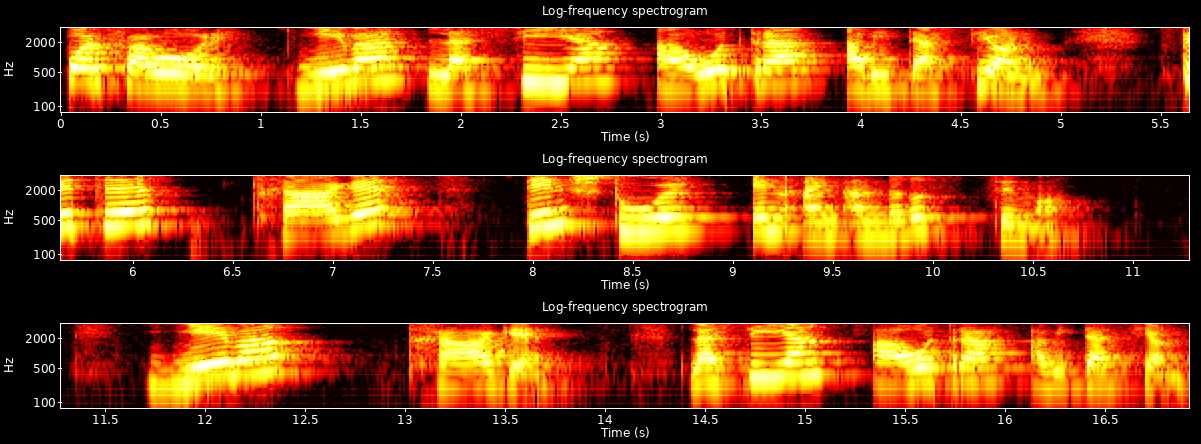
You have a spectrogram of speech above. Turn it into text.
Por favor, lleva la silla a otra habitación. Bitte trage den Stuhl in ein anderes Zimmer. Lleva, trague. La silla a otra habitación.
